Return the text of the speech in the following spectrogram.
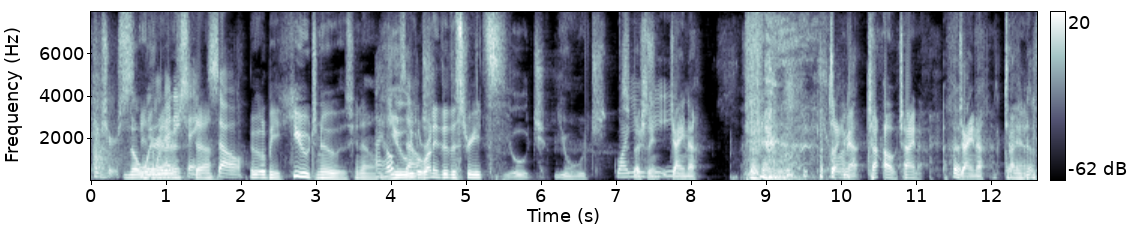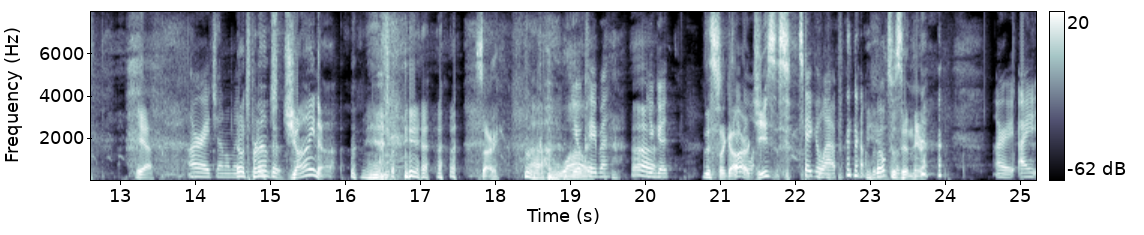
pictures No or winners, anything. yeah. So It would be huge news, you know. I hope Huge. so. People running through the streets. Huge. Huge. Especially Y-U-G-E. in China. China. Chi- oh, China. China. China. Yeah. All right, gentlemen. No, it's pronounced Gina. yeah. Sorry. wow. You okay, Ben? Uh, you good? The cigar, lap. Jesus. Take a lap. no. What else is in there? All right. I,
